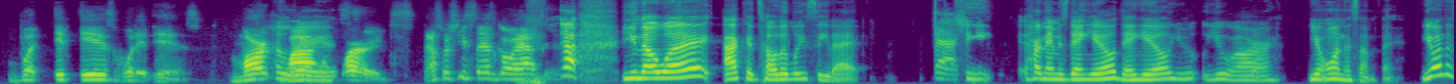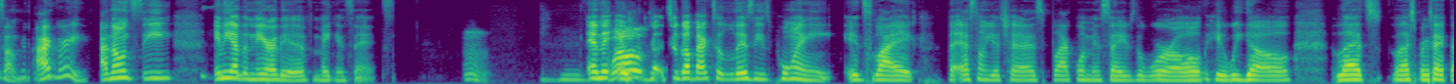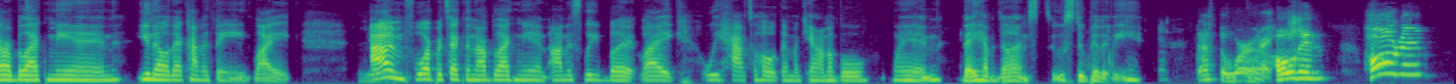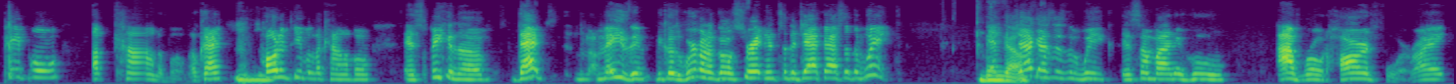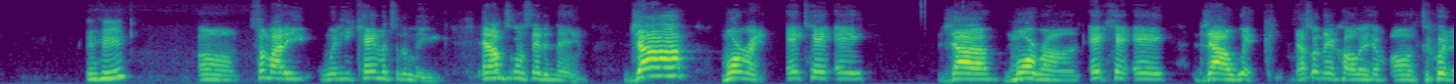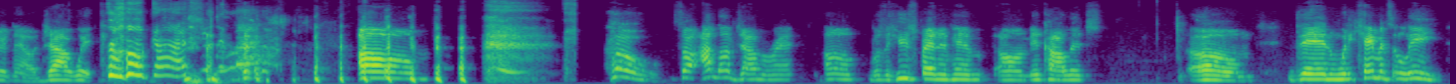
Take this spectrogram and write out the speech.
but it is what it is. Mark Hilarious. my words. That's what she says gonna happen. Yeah. You know what? I could totally see that. Facts. She her name is Danielle. Danielle, you you are you're on to something. You're on to something. I agree. I don't see any other narrative making sense. Mm. Mhm. And it, it- to go back to Lizzy's point, it's like the S on your chest, black woman saves the world. Here we go. Let's let's protect our black men, you know, that kind of thing. Like Yeah. I'm for protecting our black men, honestly, but like we have to hold them accountable when they have done stu- stupidity. That's the word. Right. Holding holding people accountable. Okay. Mhm. Holding people accountable. And speaking of that's amazing because we're gonna go straight into the jackass of the week. Bingo. And the jackass of the week is somebody who I've rode hard for, right? Mm-hmm. Um, somebody when he came into the league, and I'm just gonna say the name, Ja Morant, aka Ja Moron, aka Ja Wick. That's what they're calling him on Twitter now, Ja Wick. Oh gosh. um, oh, so I love Ja Morant. Um, was a huge fan of him um in college. Um, then when he came into the league,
